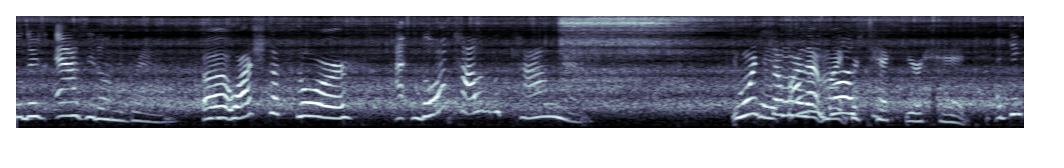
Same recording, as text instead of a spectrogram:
so there's acid on the ground. Uh, watch the floor. Uh, go on top of the counter. You want Okay, somewhere oh that my might gosh. protect your head. I think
